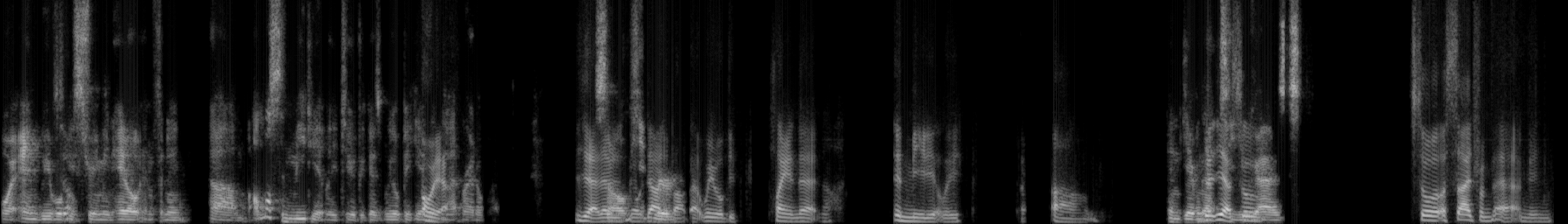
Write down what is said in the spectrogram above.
Boy, and we will be streaming Halo Infinite, um, almost immediately too because we'll be Oh, getting yeah. that right away. Yeah, there's So no doubt your about that. We will be playing that, immediately. Um and giving that yeah, to you so guys. so aside from that, I mean,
